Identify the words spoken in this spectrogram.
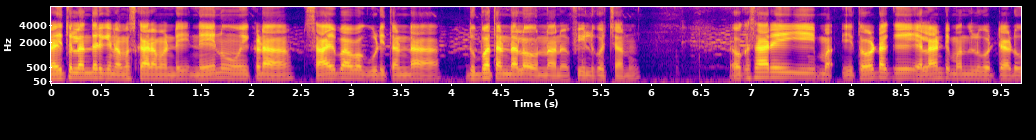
రైతులందరికీ నమస్కారం అండి నేను ఇక్కడ సాయిబాబా గుడి తండ దుబ్బతండలో ఉన్నాను ఫీల్డ్కి వచ్చాను ఒకసారి ఈ ఈ తోటకి ఎలాంటి మందులు కొట్టాడు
